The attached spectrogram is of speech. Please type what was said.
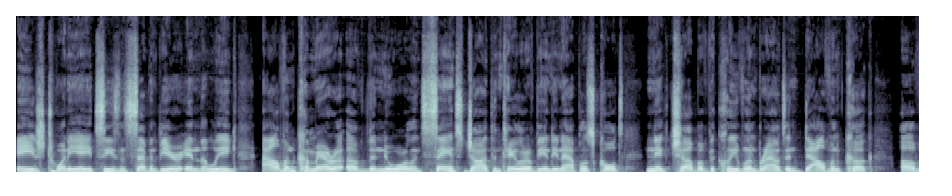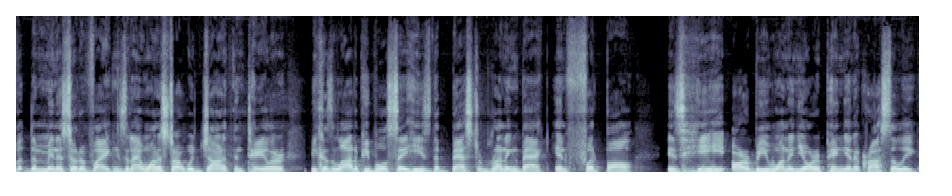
age 28 season, seventh year in the league. Alvin Kamara of the New Orleans Saints, Jonathan Taylor of the Indianapolis Colts, Nick Chubb of the Cleveland Browns, and Dalvin Cook of the Minnesota Vikings. And I want to start with Jonathan Taylor because a lot of people will say he's the best running back in football. Is he RB1 in your opinion across the league?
